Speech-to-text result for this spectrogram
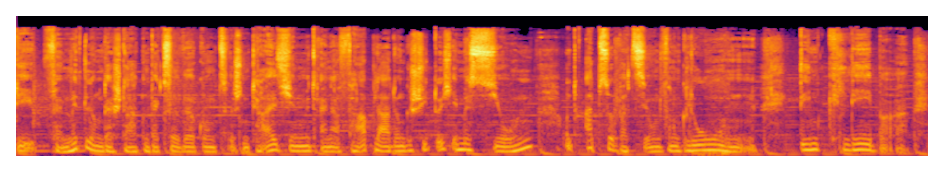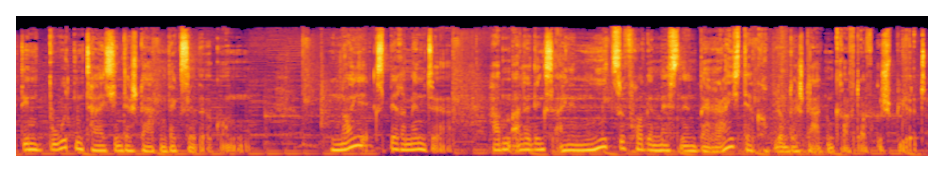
Die Vermittlung der starken Wechselwirkung zwischen Teilchen mit einer Farbladung geschieht durch Emission und Absorption von Gluonen, dem Kleber, den Botenteilchen der starken Wechselwirkung. Neue Experimente haben allerdings einen nie zuvor gemessenen Bereich der Kopplung der starken Kraft aufgespürt.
